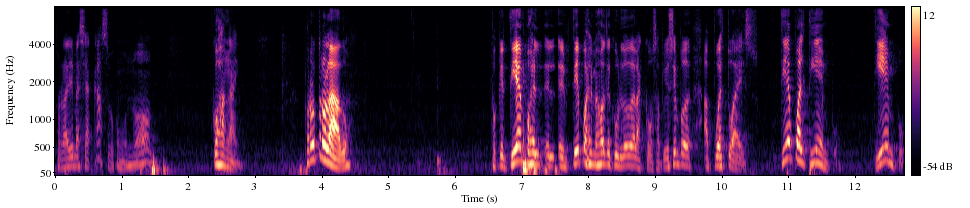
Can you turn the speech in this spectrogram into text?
pero nadie me hacía caso, como no, cojan ahí. Por otro lado, porque el tiempo es el, mejor descubridor de las cosas, pero yo siempre apuesto a eso. Tiempo al tiempo, tiempo.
